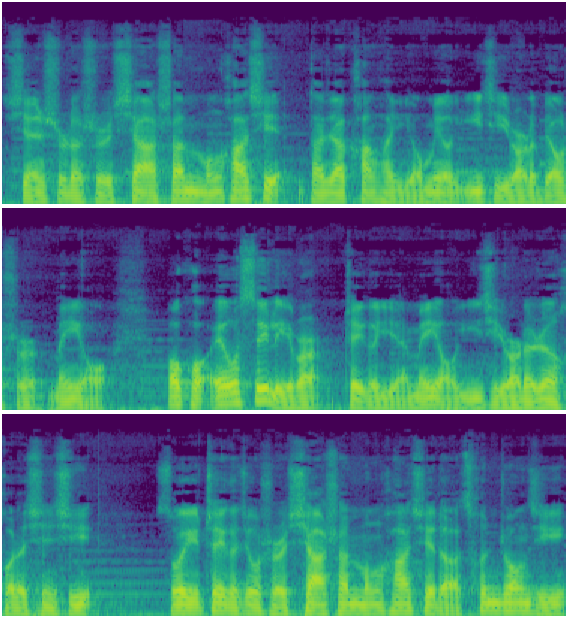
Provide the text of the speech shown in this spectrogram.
显示的是下山蒙哈谢，大家看看有没有一级园的标识？没有，包括 AOC 里边这个也没有一级园的任何的信息，所以这个就是下山蒙哈谢的村庄级。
